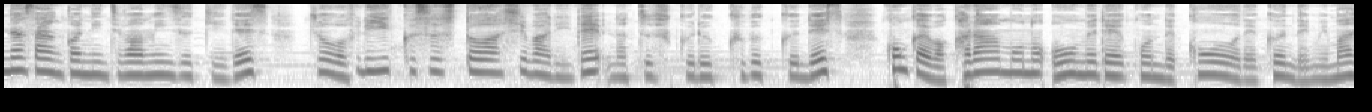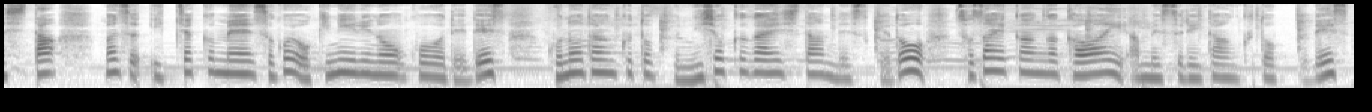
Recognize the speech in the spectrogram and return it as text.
皆さんこんにちは、みずきです。今日はフリークスストア縛りで夏服ルックブックです。今回はカラーもの多めで組んでコーデ組んでみました。まず1着目、すごいお気に入りのコーデです。このタンクトップ2色買いしたんですけど、素材感が可愛いアメスリタンクトップです。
